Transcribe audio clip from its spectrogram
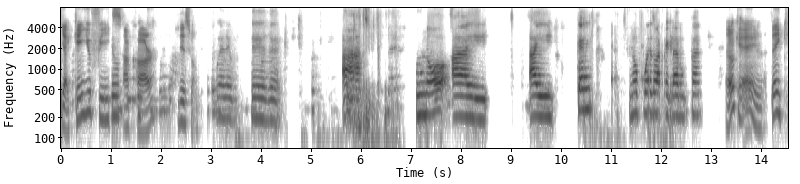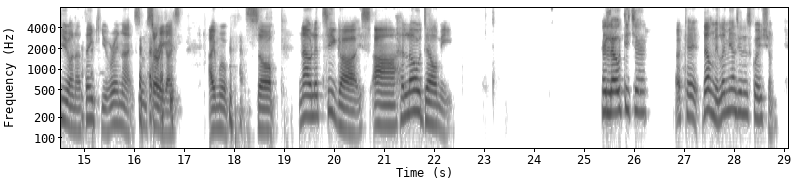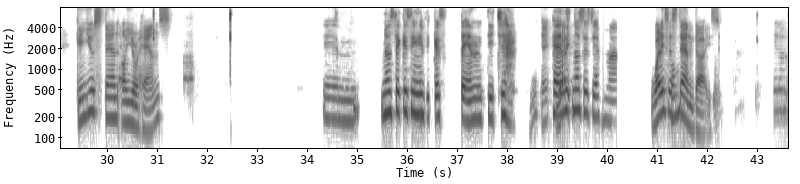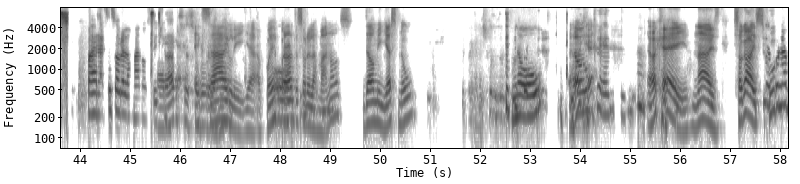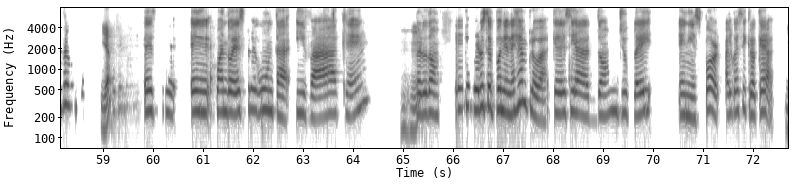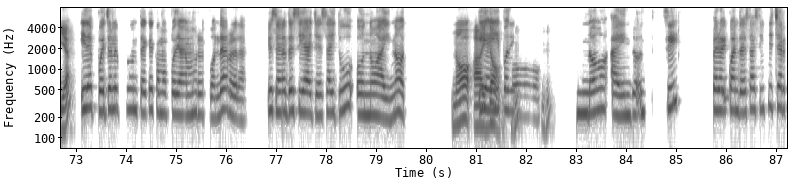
Yeah, can you fix a car? This one. puede usted, ah, no, I, I can't, no puedo arreglar un carro. Okay, thank you, Anna. Thank you. Very nice. I'm Sorry, guys. I moved. So now let's see, guys. Uh, hello, Delmi. Hello, teacher. Okay, Delmi, let me ask you this question. Can you stand on your hands? Em, no sé qué significa stand, teacher. Okay. What Hands, is, no sé si es más. what is a stand, guys? Pararse sobre las manos, teacher. Pararse sobre las manos. Exactly, yeah. ¿Puedes Oh. pararte sobre las manos? Delmi, yes, no? No, Okay, okay, nice. So guys, who, Una pregunta. Yeah? Este, eh, cuando es pregunta y va Ken, Ujú. Perdón. Es que ayer usted pone un ejemplo, ¿va? Que decía, don't you play any sport. Algo así creo que era. Yeah. Y después yo le pregunté que cómo podíamos responder, ¿verdad? Y usted nos decía, yes, I do o no, I not. No, y I ahí don't. no, I don't. ¿Sí? Pero cuando es así, teacher,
